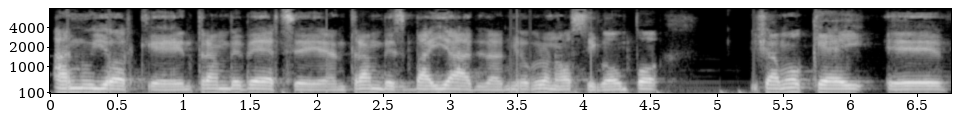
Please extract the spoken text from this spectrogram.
a New York, entrambe perse, entrambe sbagliate dal mio pronostico, un po' diciamo ok, eh,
